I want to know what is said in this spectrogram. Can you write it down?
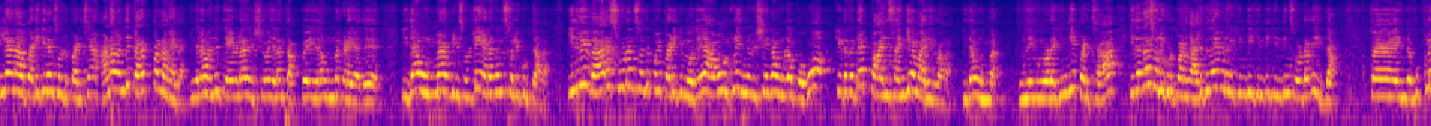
இல்ல நான் படிக்கிறேன்னு சொல்லிட்டு படிச்சேன். ஆனா வந்து கரெக்ட் பண்ணாங்க என்ன? இதெல்லாம் வந்து தேவையில்லாத விஷயம் இதெல்லாம் தப்பு இதெல்லாம் உண்மை கிடையாது. இதான் உண்மை அப்படின்னு சொல்லிட்டு எனக்கு வந்து சொல்லி கொடுத்தாங்க. இதுவே வேற ஸ்டூடெண்ட்ஸ் வந்து போய் படிக்கும் போது அவங்களுக்குள்ள இந்த விஷயம் தான் உள்ள போகும். கிட்டத்தட்ட பாதி சங்கியா மாறிடுவாங்க. இதான் உண்மை. இந்த இவங்களோட ஹிந்தியை படிச்சா இதை தான் சொல்லி கொடுப்பானுங்க. அதுக்கு தான் இவனுக்கு ஹிந்தி ஹிந்தி ஹிந்தின்னு சொல்றது இதுதான் இப்ப இந்த புக்ல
